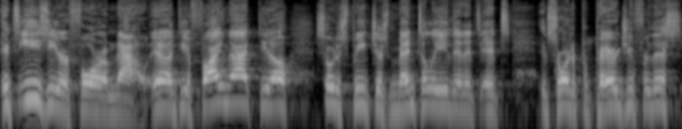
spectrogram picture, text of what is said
It's easier for him now. Uh, do you find that, you know, so to speak, just mentally that it's it's it's sort of prepared you for this?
